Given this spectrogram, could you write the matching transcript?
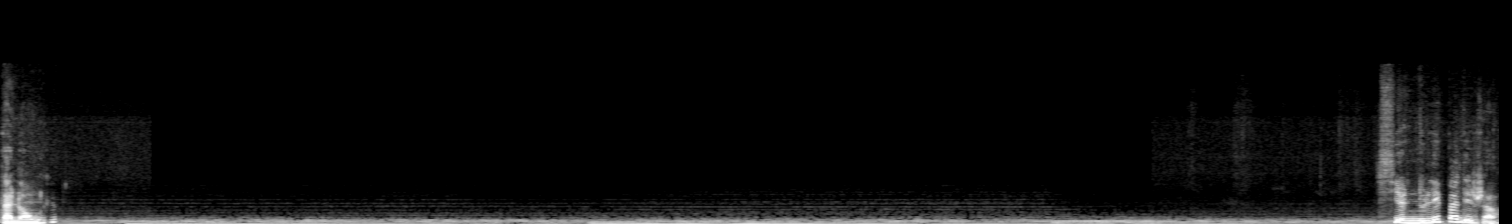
Ta langue. Si elle ne l'est pas déjà,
